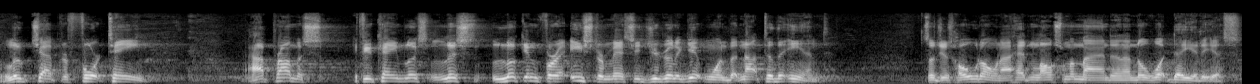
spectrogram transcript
Luke chapter 14. I promise if you came look, look, looking for an Easter message, you're going to get one, but not to the end. So just hold on. I hadn't lost my mind and I know what day it is.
